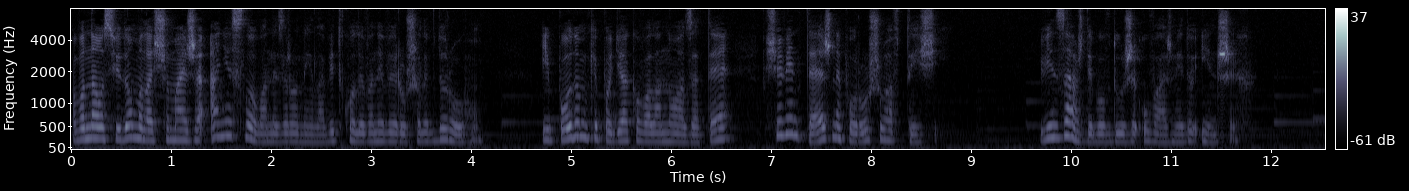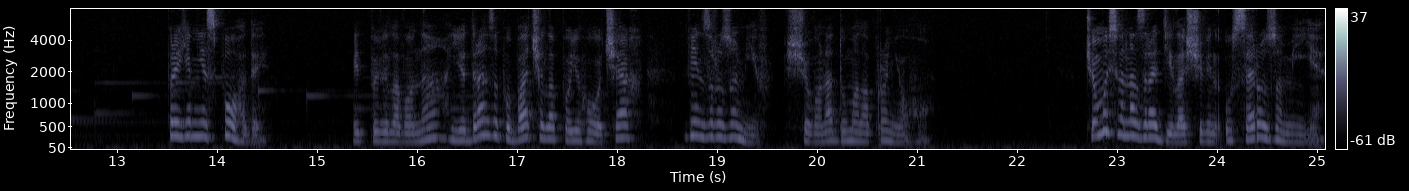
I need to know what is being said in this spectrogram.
Вона усвідомила, що майже ані слова не зронила, відколи вони вирушили в дорогу, і подумки подякувала Ноа за те, що він теж не порушував тиші. Він завжди був дуже уважний до інших. Приємні спогади, відповіла вона і одразу побачила по його очах, він зрозумів, що вона думала про нього. Чомусь вона зраділа, що він усе розуміє.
